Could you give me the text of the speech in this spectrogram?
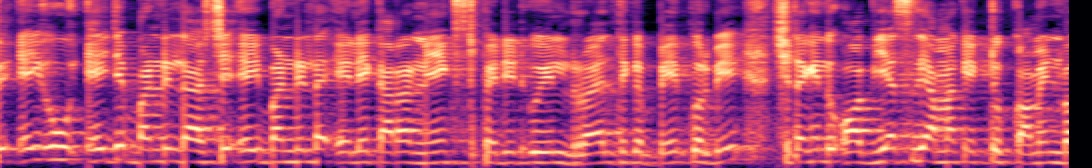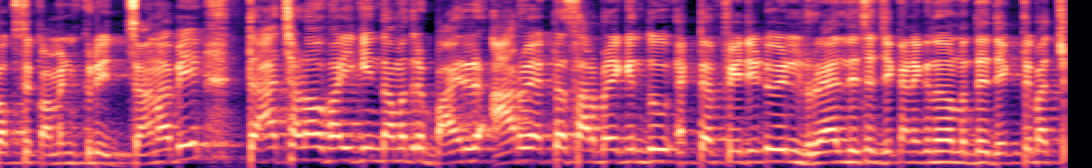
তো এই এই যে বান্ডেলটা আসছে, এই বান্ডেলটা এলে কারা নেক্সট ফেডিট উইল রয়্যাল থেকে বের করবে, সেটা কিন্তু অবভিয়াসলি আমাকে একটু কমেন্ট বক্সে কমেন্ট করে জানাবে। তাছাড়াও ভাই, কিন্তু আমাদের বাইরের আরও একটা সার্ভারে কিন্তু একটা ফেডিট উইল রয়্যাল দিয়েছে, যেখানে কিন্তু আমাদের দেখতে পাচ্ছ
